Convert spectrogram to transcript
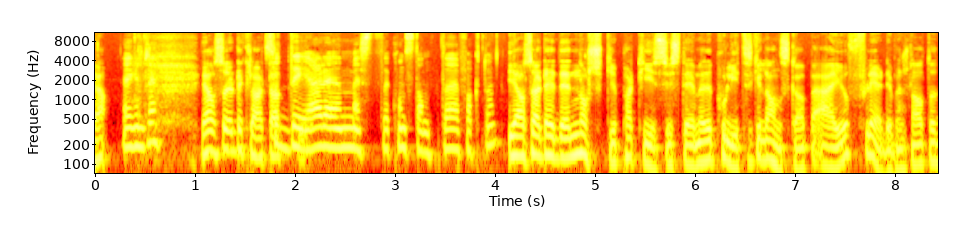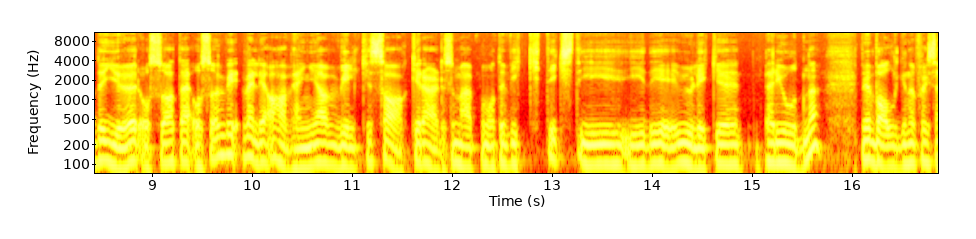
Ja. egentlig? Ja, så er det klart at... Så det er den mest konstante faktoren. Ja, så er det det norske partisystemet, det politiske landskapet, er jo flerdimensjonalt. Og det gjør også at det er også veldig avhengig av hvilke saker er det som er på en måte viktigst i, i de ulike periodene. Ved valgene, f.eks.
